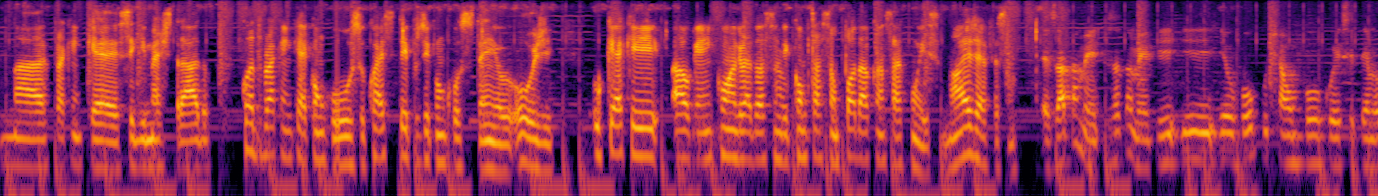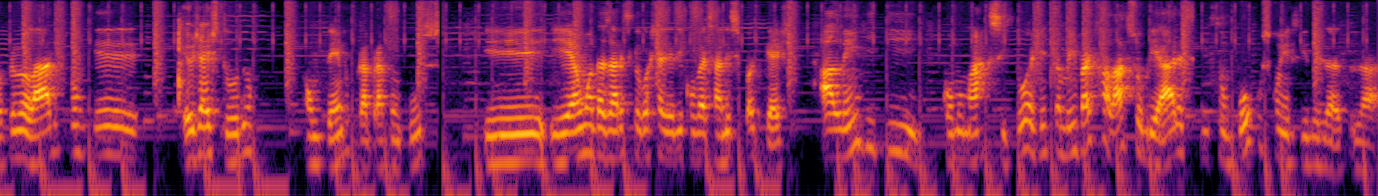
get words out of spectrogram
na para quem quer seguir mestrado, quanto para quem quer concurso, quais tipos de concursos tem hoje, o que é que alguém com a graduação de computação pode alcançar com isso, não é, Jefferson? Exatamente, exatamente. E, e eu vou puxar um pouco esse tema para o meu lado, porque eu já estudo há um tempo para concurso, e, e, é uma das áreas que eu gostaria de conversar nesse podcast. Além de que, como o Marcos citou, a gente também vai falar sobre áreas que são poucos conhecidas da, da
